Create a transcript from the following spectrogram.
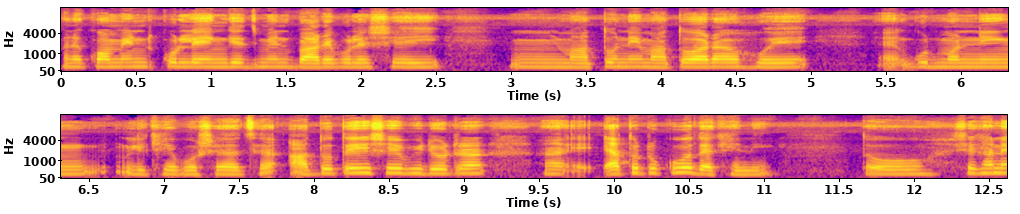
মানে কমেন্ট করলে এঙ্গেজমেন্ট বাড়ে বলে সেই মাতনে মাতোয়ারা হয়ে গুড মর্নিং লিখে বসে আছে। আদতেই সে ভিডিওটা এতটুকুও দেখেনি। তো সেখানে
